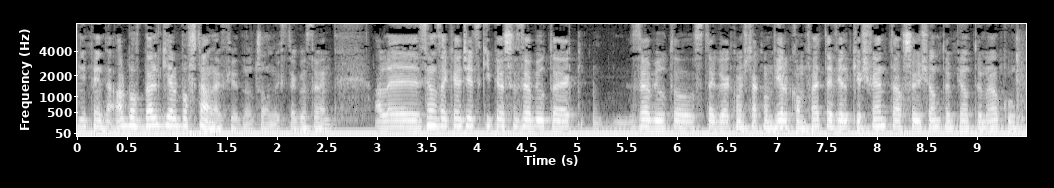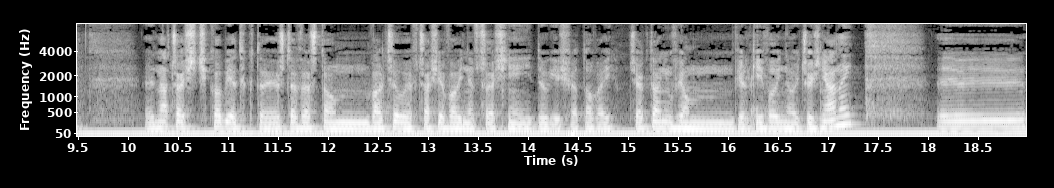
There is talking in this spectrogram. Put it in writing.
nie pamiętam, albo w Belgii, albo w Stanach Zjednoczonych, z tego co wiem. Ale Związek Radziecki pierwszy zrobił to, jak, zrobił to z tego jakąś taką wielką fetę, wielkie święta w 1965 roku yy, na cześć kobiet, które jeszcze zresztą walczyły w czasie wojny wcześniej II światowej, czy jak to oni mówią, Wielkiej Wojny Ojczyźnianej. Yy,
